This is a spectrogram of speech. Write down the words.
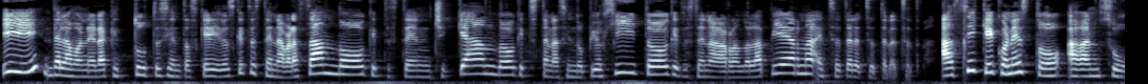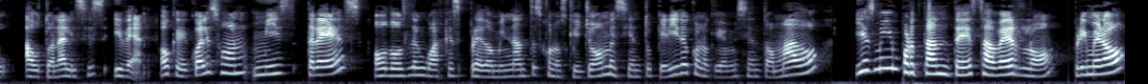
Y de la manera que tú te sientas querido, es que te estén abrazando, que te estén chiqueando, que te estén haciendo piojito, que te estén agarrando la pierna, etcétera, etcétera, etcétera. Así que con esto hagan su autoanálisis y vean, ok, ¿cuáles son mis tres o dos lenguajes predominantes con los que yo me siento querido, con los que yo me siento amado? Y es muy importante saberlo, primero,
